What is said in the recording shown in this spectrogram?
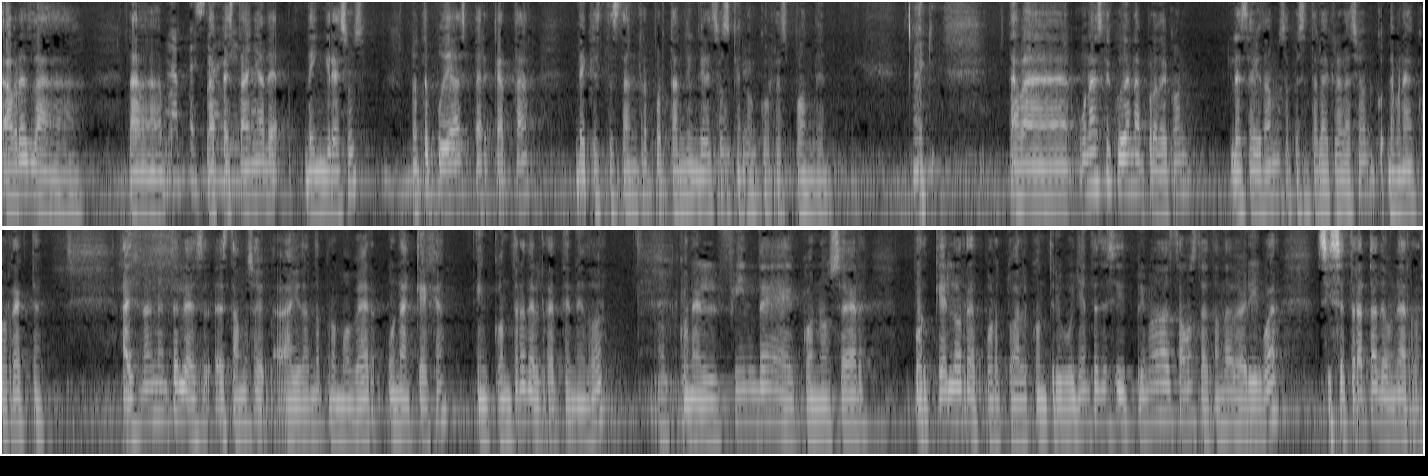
abres la, la, pestaña de, ingresos, no te pudieras percatar de que te están reportando ingresos que no corresponden. una vez que acuden a Prodecon, les ayudamos a presentar la declaración de manera correcta. Adicionalmente, les estamos ayudando a promover una queja en contra del retenedor con el fin de conocer por qué lo reportó al contribuyente. Es decir, primero estamos tratando de averiguar si se trata de un error.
